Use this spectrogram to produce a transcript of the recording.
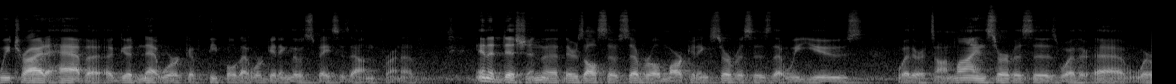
we try to have a, a good network of people that we're getting those spaces out in front of. In addition, uh, there's also several marketing services that we use, whether it's online services, whether uh, where,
